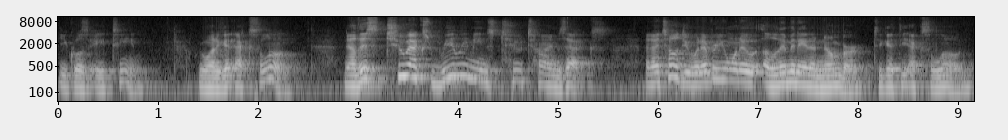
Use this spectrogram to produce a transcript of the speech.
equals 18. We want to get x alone. Now this 2x really means 2 times x. And I told you, whenever you want to eliminate a number to get the x alone,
